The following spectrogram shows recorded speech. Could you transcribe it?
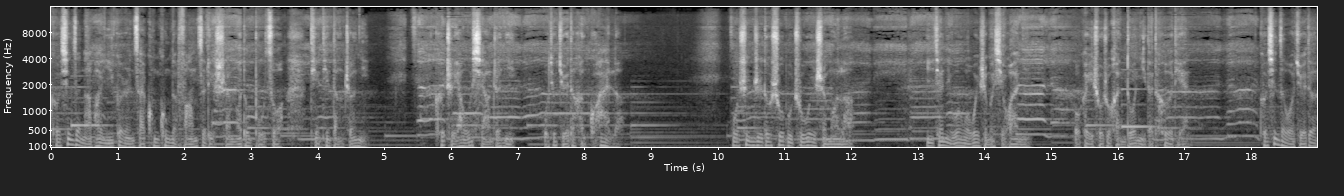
可现在，哪怕一个人在空空的房子里什么都不做，天天等着你，可只要我想着你，我就觉得很快乐。我甚至都说不出为什么了。以前你问我为什么喜欢你，我可以说出很多你的特点。可现在我觉得，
